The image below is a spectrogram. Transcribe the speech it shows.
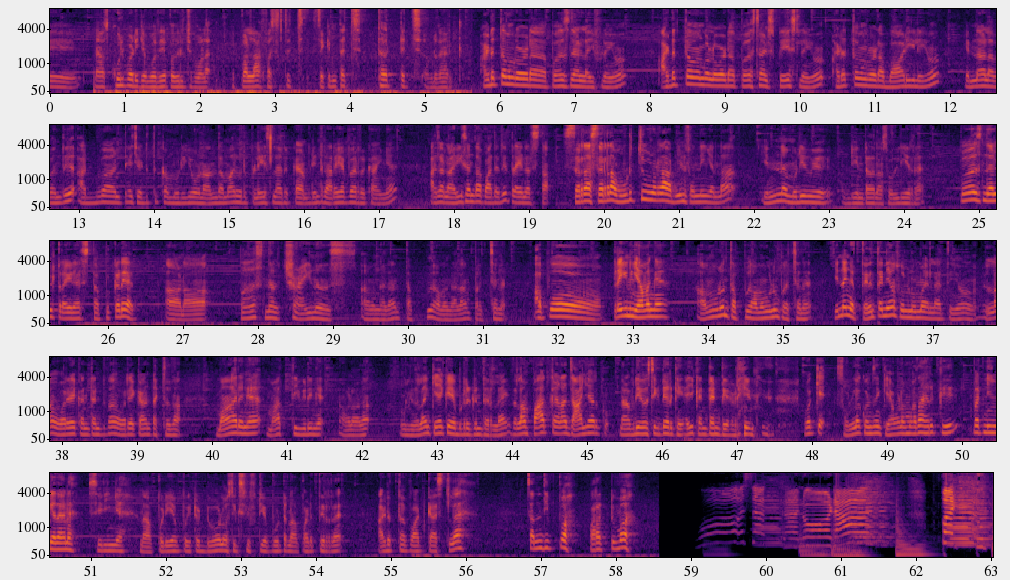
நான் ஸ்கூல் படிக்கும் போதே பகிர்ச்சி போகல இப்போல்லாம் first touch second touch third touch அப்படி தான் இருக்குது அடுத்தவங்களோட பர்சனல் லைஃப்லையும் அடுத்தவங்களோட பர்சனல் ஸ்பேஸ்லையும் அடுத்தவங்களோட பாடியிலையும் என்னால் வந்து அட்வான்டேஜ் எடுத்துக்க முடியும். நான் அந்த மாதிரி ஒரு பிளேஸில் இருக்கேன் அப்படின்ட்டு நிறைய பேர் இருக்காங்க. அதில் நான் ரீசெண்டாக பார்த்தது ட்ரைனர்ஸ் தான். செர்ரா செர்ரா முடிச்சு விட்றா அப்படின்னு சொன்னீங்கன்னா என்ன முடிவு அப்படின்றத நான் சொல்லிடுறேன். பர்சனல் ட்ரைனர்ஸ் தப்பு கிடையாது. ஆனால் பர்சனல் ட்ரைனர்ஸ் அவங்க தான் தப்பு அவங்க தான் பிரச்சனை. அப்போது ட்ரைனிங் அவங்க அவங்களும் தப்பு அவங்களும் பிரச்சனை. என்னங்க தனித்தனியாக சொல்லணுமா எல்லாத்தையும்? எல்லாம் ஒரே கண்டென்ட் தான் ஒரே கான்டாக்ட் தான். மாறுங்க மாற்றி விடுங்க அவ்வளோதான் உங்களுக்கு இதெல்லாம் கேட்க எப்படி இருக்குன்னு தெரில இதெல்லாம் பார்க்க ஜாலியாக இருக்கும். நான் அப்படியே யோசிச்சுக்கிட்டே இருக்கேன் ஐ கண்டென்ட்டு அப்படின்னு. ஓகே சொல்ல கொஞ்சம் கேவலமாக தான் இருக்குது பட் நீங்கள் தானே. சரிங்க நான் அப்படியே போயிட்டு டோலோ சிக்ஸ் ஃபிஃப்டியை போட்டு நான் படுத்துடுறேன். அடுத்த பாட்காஸ்ட்டில் சந்திப்பா வரட்டுமா?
